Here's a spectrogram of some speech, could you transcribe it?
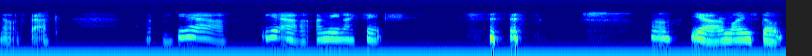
now it's back. Yeah, yeah. I mean, I think, well, yeah, our minds don't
